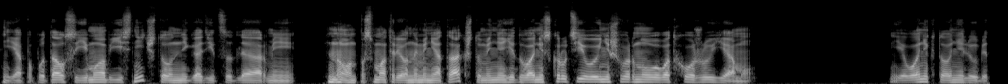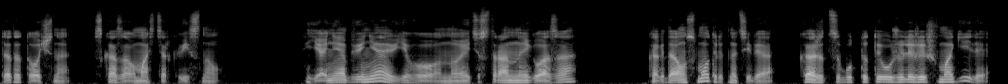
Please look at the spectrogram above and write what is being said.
Я попытался ему объяснить, что он не годится для армии, но он посмотрел на меня так, что меня едва не скрутило и не швырнуло в отхожую яму. «Его никто не любит, это точно», — сказал мастер Квиснелл. «Я не обвиняю его, но эти странные глаза... Когда он смотрит на тебя, кажется, будто ты уже лежишь в могиле,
